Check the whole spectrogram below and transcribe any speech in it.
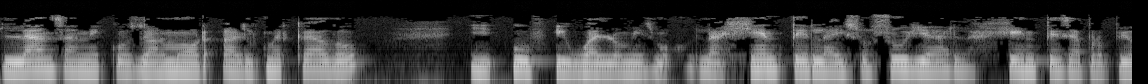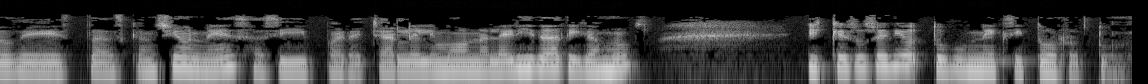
lanzan ecos de amor al mercado y uff, igual lo mismo. La gente la hizo suya, la gente se apropió de estas canciones, así para echarle limón a la herida, digamos. ¿Y qué sucedió? Tuvo un éxito rotundo.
